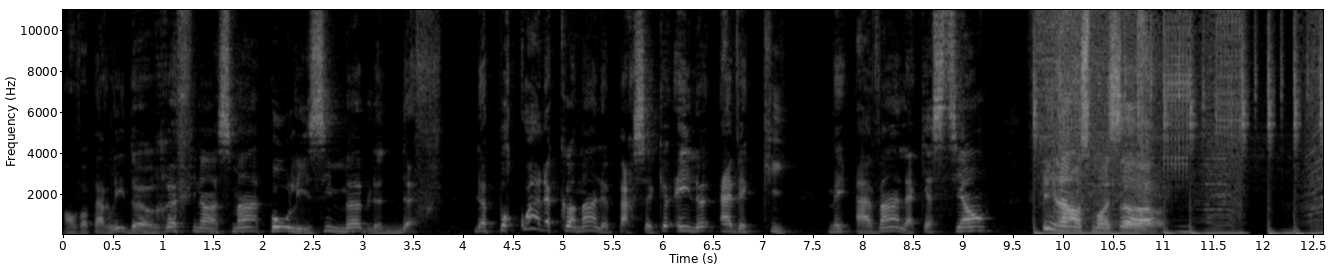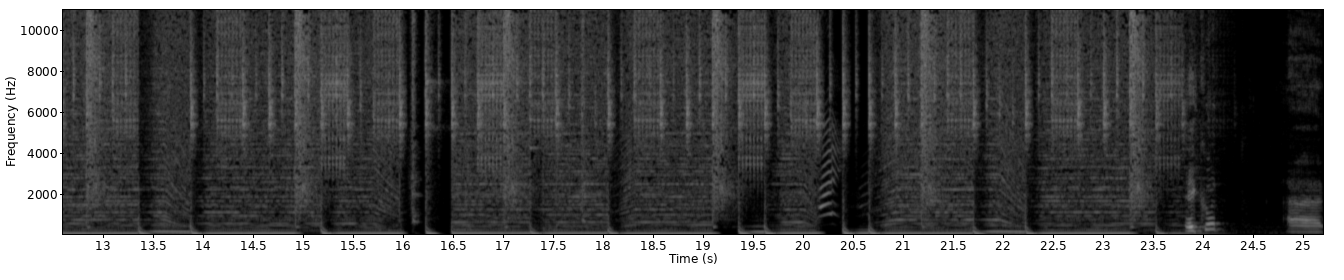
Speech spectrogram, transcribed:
on va parler de refinancement pour les immeubles neufs. Le pourquoi, le comment, le parce que et le avec qui. Mais avant la question, Finance-moi ça. Écoute, euh,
